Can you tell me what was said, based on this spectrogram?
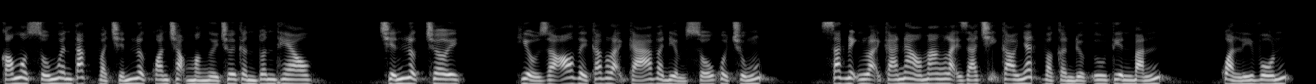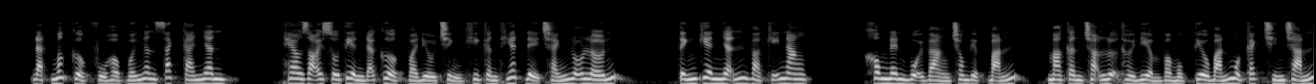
có một số nguyên tắc và chiến lược quan trọng mà người chơi cần tuân theo. Chiến lược chơi Hiểu rõ về các loại cá và điểm số của chúng. Xác định loại cá nào mang lại giá trị cao nhất và cần được ưu tiên bắn. Quản lý vốn Đặt mức cược phù hợp với ngân sách cá nhân. Theo dõi số tiền đã cược và điều chỉnh khi cần thiết để tránh lỗ lớn. Tính kiên nhẫn và kỹ năng Không nên vội vàng trong việc bắn, mà cần chọn lựa thời điểm và mục tiêu bắn một cách chín chắn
